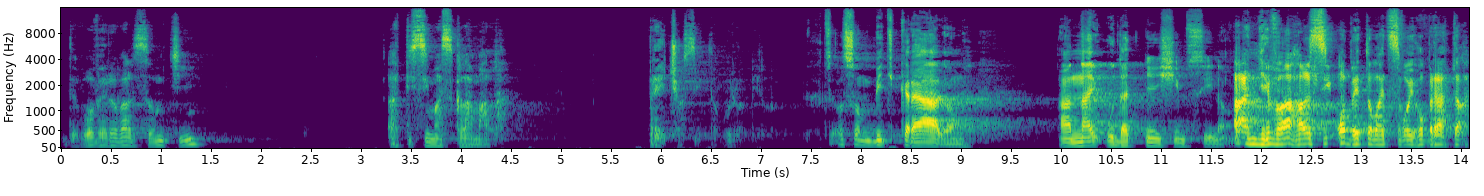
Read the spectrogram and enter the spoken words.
Dôveroval som ti a ty si ma sklamal. Prečo si to urobil? Chcel som byť kráľom a najudatnejším synom. A neváhal si obetovať svojho brata.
